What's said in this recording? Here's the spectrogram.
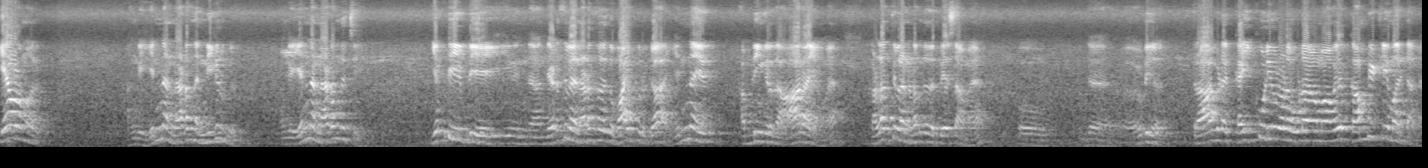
கேவலமாக இருக்கு. அங்கே என்ன நடந்த நிகழ்வு? அங்கே என்ன நடந்துச்சு? எப்படி இப்படி இந்த அந்த இடத்துல நடந்ததுக்கு வாய்ப்பு இருக்கா? என்ன அப்படிங்கிறத ஆராயாமல் களத்தில் நடந்ததை பேசாமல் ஓ இந்த எப்படி திராவிட கைக்கூலிகளோட ஊடகமாகவே கம்ப்ளீட்லியே மாறிட்டாங்க.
